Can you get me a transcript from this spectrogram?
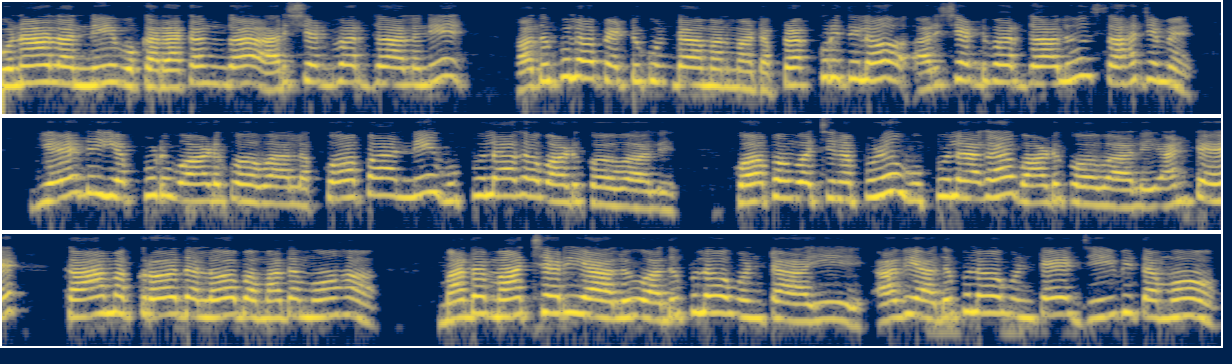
గుణాలన్నీ ఒక రకంగా అరిషడ్ వర్గాలని అదుపులో పెట్టుకుంటామన్నమాట. ప్రకృతిలో అరిషడ్ వర్గాలు సహజమే. ఏది ఎప్పుడు వాడుకోవాల కోపాన్ని ఉప్పులాగా వాడుకోవాలి. కోపం వచ్చినప్పుడు ఉప్పులాగా వాడుకోవాలి. అంటే కామ క్రోధ లోభ మద మోహ మద మాచర్యాలు అదుపులో ఉంటాయి. అవి అదుపులో ఉంటే జీవితము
